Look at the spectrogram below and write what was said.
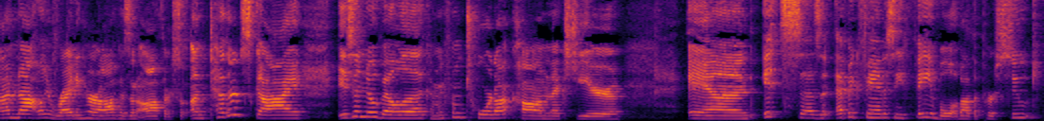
I'm not like writing her off as an author. So Untethered Sky is a novella coming from Tor.com next year. And it says an epic fantasy fable about the pursuit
